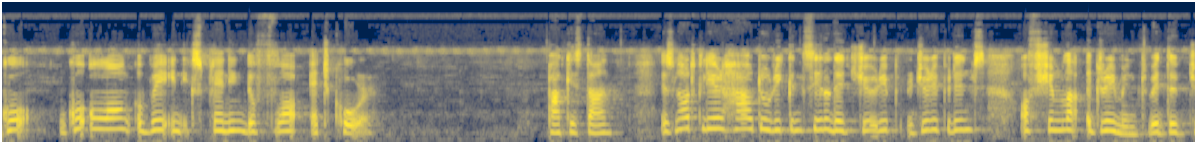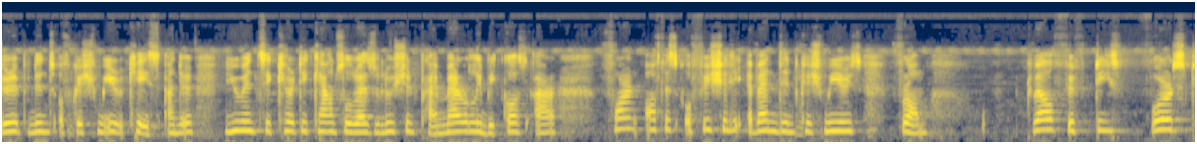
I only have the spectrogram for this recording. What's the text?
go go a long way in explaining the flaw at core. Pakistan is not clear how to reconcile the jurisprudence of Shimla Agreement with the jurisprudence of Kashmir case under UN Security Council resolution primarily because our Foreign Office officially abandoned Kashmiris from 1251st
